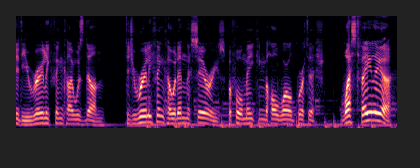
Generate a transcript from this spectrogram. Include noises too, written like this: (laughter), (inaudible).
Did you really think I was done? Did you really think I would end this series before making the whole world British? Westphalia!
